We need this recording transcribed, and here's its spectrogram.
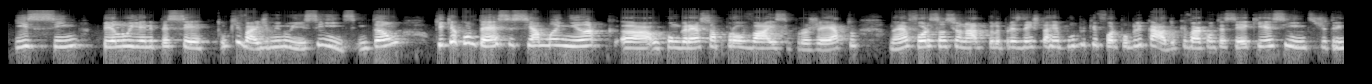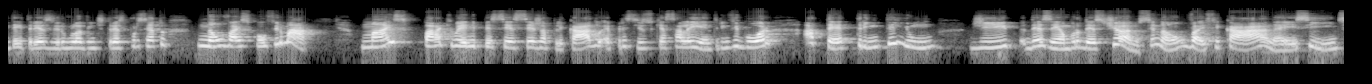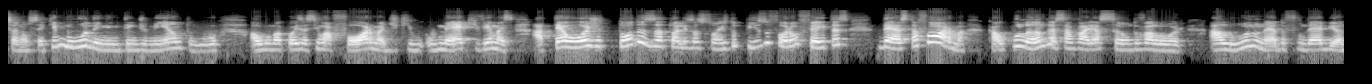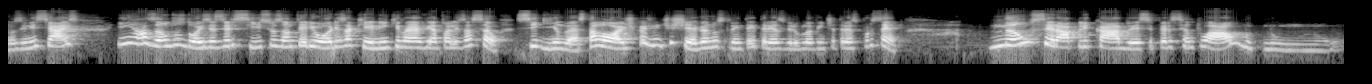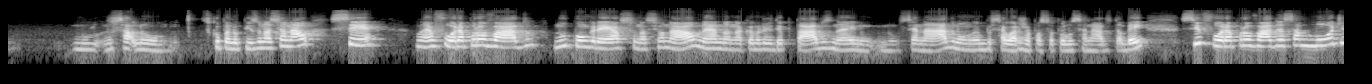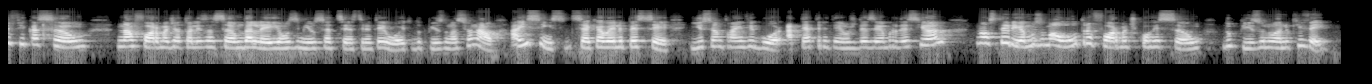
e sim pelo INPC, o que vai diminuir esse índice. Então, que, que acontece se amanhã uh, o Congresso aprovar esse projeto, né, for sancionado pelo presidente da República e for publicado? O que vai acontecer é que esse índice de 33,23% não vai se confirmar. Mas, para que o NPC seja aplicado, é preciso que essa lei entre em vigor até 31 de dezembro deste ano. Senão, vai ficar né, esse índice, a não ser que mudem o entendimento, alguma coisa assim, uma forma de que o MEC vê, mas até hoje todas as atualizações do piso foram feitas desta forma, calculando essa variação do valor aluno, né, do Fundeb anos iniciais, em razão dos dois exercícios anteriores àquele em que vai haver atualização. Seguindo esta lógica, a gente chega nos 33,23% não será aplicado esse percentual no, no, no, no desculpa, no piso nacional se né, for aprovado no Congresso Nacional, né, na, na, Câmara de Deputados, né, no, no, Senado, não lembro se agora já passou pelo Senado também, se for aprovado essa modificação na forma de atualização da Lei 11.738 do Piso Nacional. Aí sim, se disser que é o NPC e isso entrar em vigor até 31 de dezembro desse ano, nós teremos uma outra forma de correção do piso no ano que vem.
